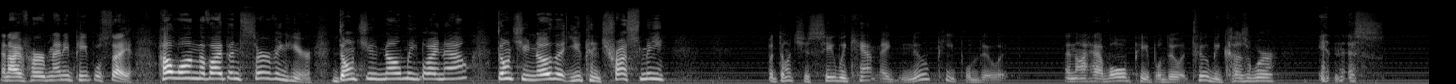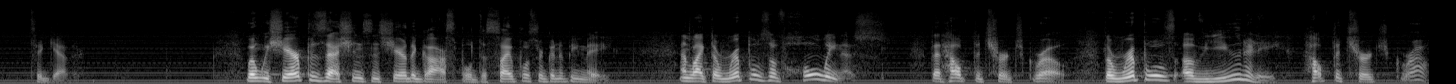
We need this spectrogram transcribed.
And I've heard many people say, How long have I been serving here? Don't you know me by now? Don't you know that you can trust me? But don't you see, we can't make new people do it and not have old people do it too because we're in this together. When we share possessions and share the gospel, disciples are going to be made. And like the ripples of holiness that help the church grow, the ripples of unity help the church grow.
